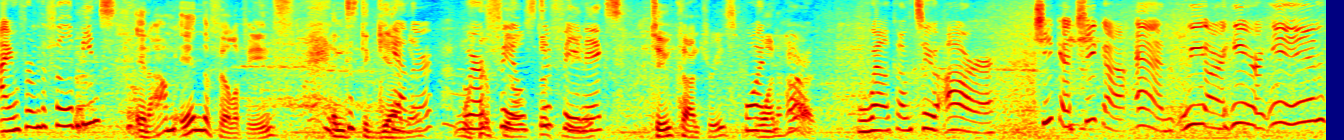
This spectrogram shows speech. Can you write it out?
I'm from the Philippines. And I'm in the Philippines. And together, we're Fields to Phoenix. Two countries, One one, heart. Welcome to our Chica Chica, and we are here in.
